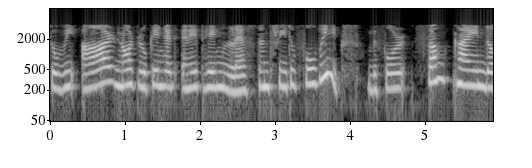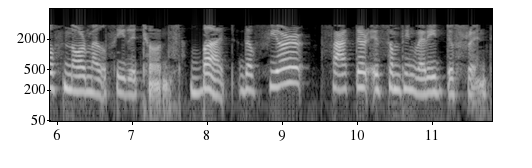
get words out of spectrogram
So we are not looking at anything less than three to four weeks before some kind of normalcy returns. But the fear factor is something very different.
